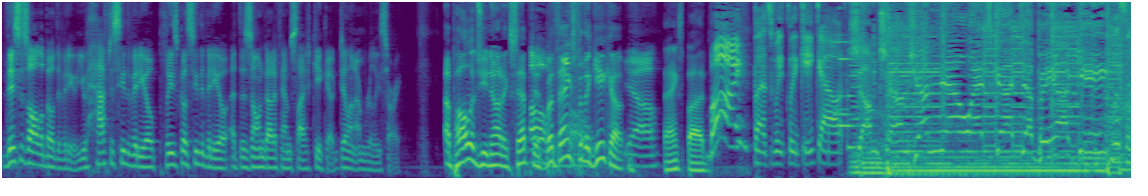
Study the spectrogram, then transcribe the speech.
This is all about the video. You have to see the video. Please go see the video at thezone.fm slash geekout. Dylan, I'm really sorry. Apology not accepted, Oh, but thanks for the geek out. Yeah. Thanks, bud. Bye! Bud's Weekly Geek Out. Sometimes you know it's good to be a geek. Listen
